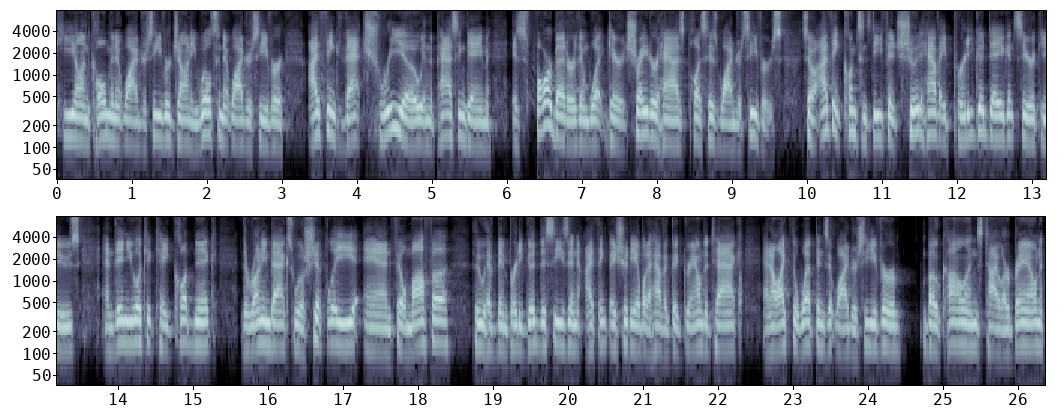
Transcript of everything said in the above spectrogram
Keon Coleman at wide receiver, Johnny Wilson at wide receiver, I think that trio in the passing game is far better than what Garrett Shrader has plus his wide receivers. So I think Clemson's defense should have a pretty good day against Syracuse. And then you look at Cade Klubnik, the running backs Will Shipley and Phil Mafah who have been pretty good this season. I think they should be able to have a good ground attack. And I like the weapons at wide receiver. Beaux Collins, Tyler Brown,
